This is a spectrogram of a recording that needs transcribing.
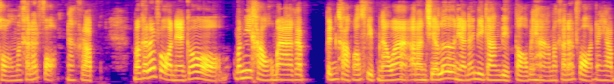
ของมาคารัสฟอร์ดนะครับมาคารัสฟอร์ดเนี่ยก็มันมีข่าวออกมาครับเป็นข่าวกอสิบนะว่าอารันเชลเลอร์เนี่ยได้มีการติดต่อไปหามาคารัสฟอร์ดนะครับ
